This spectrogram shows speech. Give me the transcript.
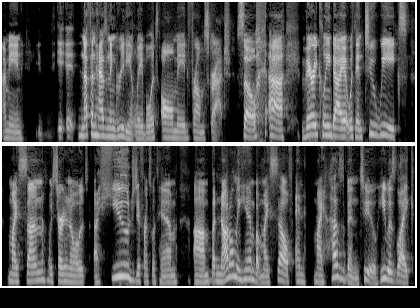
I mean, it, it, nothing has an ingredient label. It's all made from scratch. So, uh, very clean diet. Within two weeks, my son, we started to notice a huge difference with him. Um, but not only him, but myself and my husband too. He was like,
